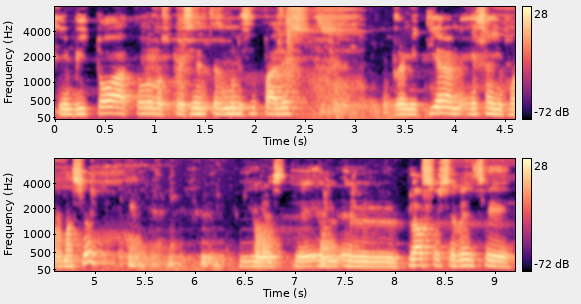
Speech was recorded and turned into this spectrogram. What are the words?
invitó a todos los presidentes municipales remitieran esa información. Y este, el, plazo se vence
